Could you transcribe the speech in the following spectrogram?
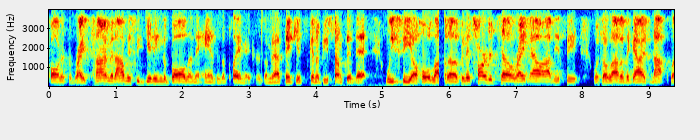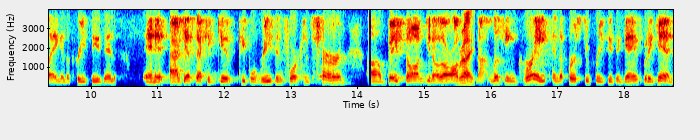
called at the right time, and obviously getting the ball in the hands of the playmakers. I mean, I think it's going to be something that we see a whole lot of, and it's hard to tell right now. Obviously, with a lot of the guys not playing in the preseason, and it, I guess that could give people reason for concern um, based on you know our offense Right. not looking great in the first two preseason games. But again,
